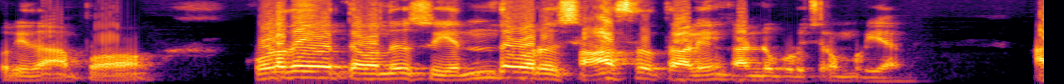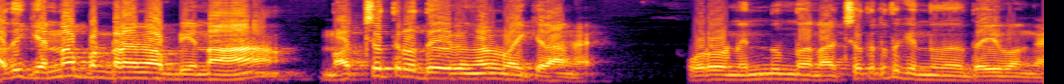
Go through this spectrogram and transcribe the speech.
புரியுதா? அப்போ குலதெய்வத்தை வந்து எந்த ஒரு சாஸ்திரத்தாலையும் கண்டுபிடிச்சிட முடியாது. அதுக்கு என்ன பண்றாங்க அப்படின்னா நட்சத்திர தெய்வங்கள் வைக்கிறாங்க. ஒரு இந்தந்த நட்சத்திரத்துக்கு இந்தந்த தெய்வங்க.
